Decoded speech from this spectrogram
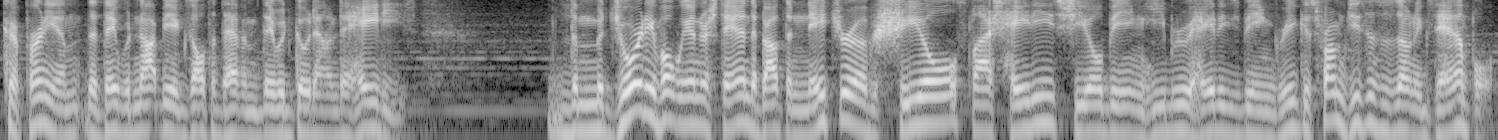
Capernaum, that they would not be exalted to heaven, they would go down to Hades. The majority of what we understand about the nature of Sheol slash Hades, Sheol being Hebrew, Hades being Greek, is from Jesus' own example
